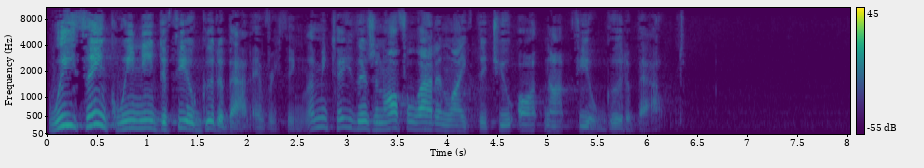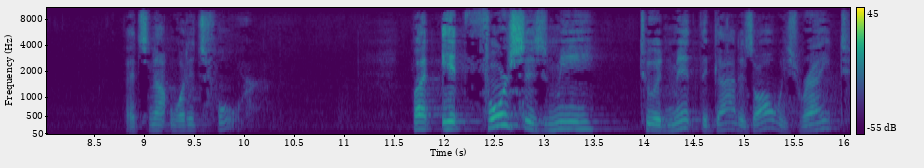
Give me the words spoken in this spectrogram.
We think we need to feel good about everything. Let me tell you, there's an awful lot in life that you ought not feel good about. That's not what it's for. But it forces me to admit that God is always right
